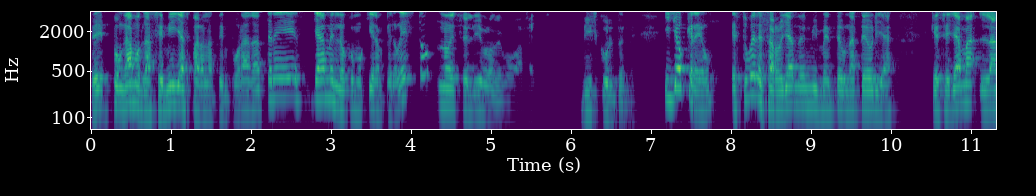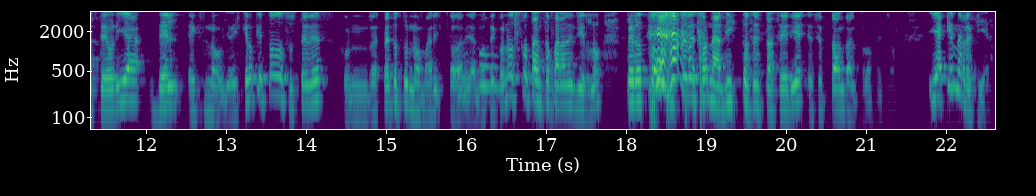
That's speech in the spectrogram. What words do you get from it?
eh, pongamos las semillas para la temporada 3, llámenlo como quieran, pero esto no es el libro de Boba Fett. Discúlpenme. Y yo creo, estuve desarrollando en mi mente una teoría que se llama La teoría del exnovio. Y creo que todos ustedes, con respeto a tu no, Mari, todavía no te conozco tanto para decirlo, pero todos ustedes son adictos a esta serie, exceptuando al profesor. ¿Y a qué me refiero?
